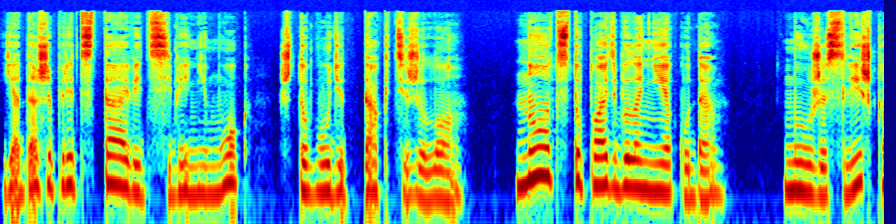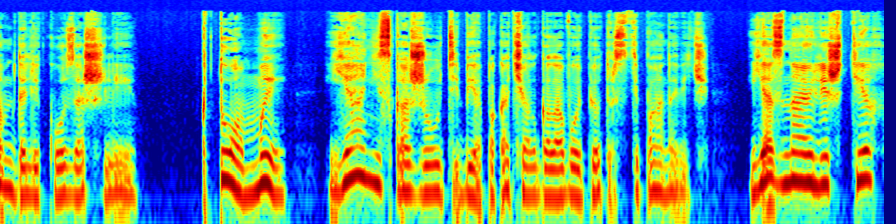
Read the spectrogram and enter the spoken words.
Я даже представить себе не мог, что будет так тяжело. Но отступать было некуда. Мы уже слишком далеко зашли. Кто мы? Я не скажу тебе, покачал головой Петр Степанович. Я знаю лишь тех,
